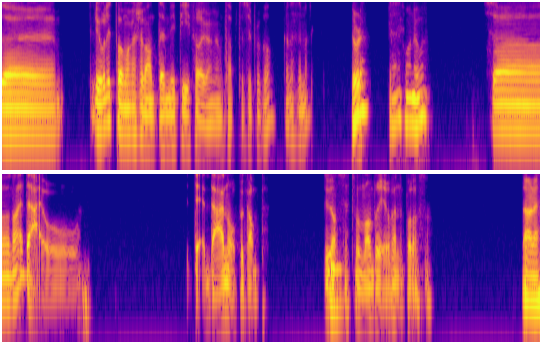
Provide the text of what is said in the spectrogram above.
uh, lurer litt på om han kanskje vant MVP forrige gang han tapte Superbowl, kan det stemme? Tror det. Det tror jeg han gjorde. Så nei, det er jo Det, det er en åpen kamp. Uansett hvor man vrir og vender på det, altså. Det er det.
